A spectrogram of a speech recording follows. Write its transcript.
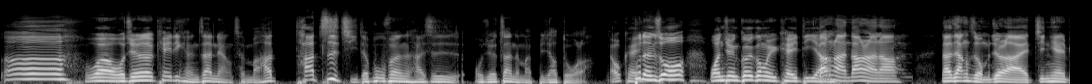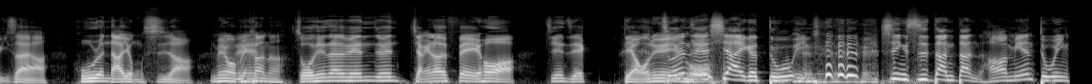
呃，我我觉得 KD 可能占两成吧，他他自己的部分还是我觉得占的蛮比较多了，OK，不能说完全归功于 KD 啊。当然当然啦、那这样子我们就来今天的比赛啊，湖人打勇士啊。没有没哎看呢、昨天在那边那边讲一大堆废话，今天直接屌虐。昨天直接下一个毒赢，信誓旦旦的。好、啊，明天毒赢，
